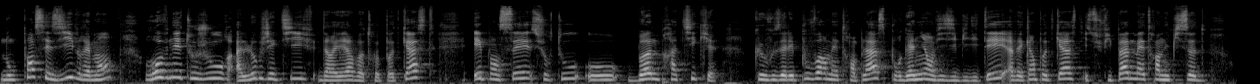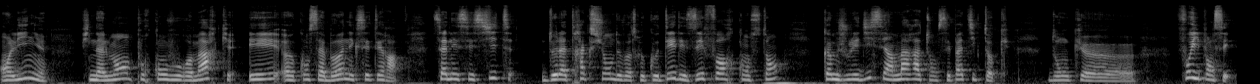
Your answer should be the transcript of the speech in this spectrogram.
Donc pensez-y vraiment, revenez toujours à l'objectif derrière votre podcast et pensez surtout aux bonnes pratiques que vous allez pouvoir mettre en place pour gagner en visibilité. Avec un podcast, il suffit pas de mettre un épisode en ligne finalement pour qu'on vous remarque et euh, qu'on s'abonne, etc. Ça nécessite de la traction de votre côté, des efforts constants. Comme je vous l'ai dit, c'est un marathon, c'est pas TikTok. Donc, euh, faut y penser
